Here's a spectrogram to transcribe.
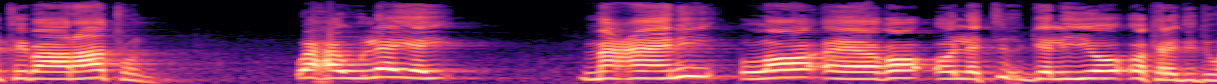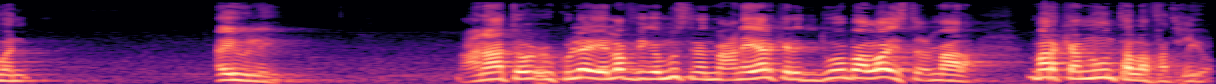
ictibaaraatun. Waxa uu leeyahay macaani loo eego oo la tixgeliyo oo kala duduwan ayuu leeyahy macnaata wuxuu ku leeyahay lafdiga musnad macnayaal kala duduwan baa loo isticmaala marka nuunta la fatxiyo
